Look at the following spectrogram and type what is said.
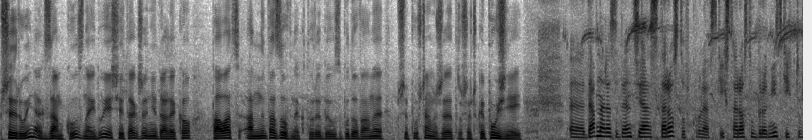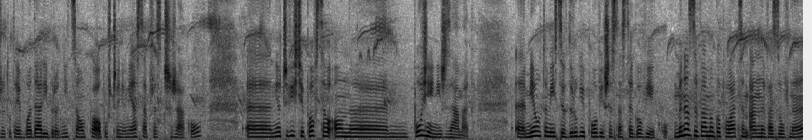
Przy ruinach zamku znajduje się także niedaleko pałac Anny Wazówny, który był zbudowany, przypuszczam, że troszeczkę później. E, Dawna rezydencja starostów królewskich, starostów brodnickich, którzy tutaj władali brodnicą po opuszczeniu miasta przez Krzyżaków. E, I oczywiście powstał on e, później niż zamek. E, Miało to miejsce w drugiej połowie XVI wieku. My nazywamy go Pałacem Anny Wazówny,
